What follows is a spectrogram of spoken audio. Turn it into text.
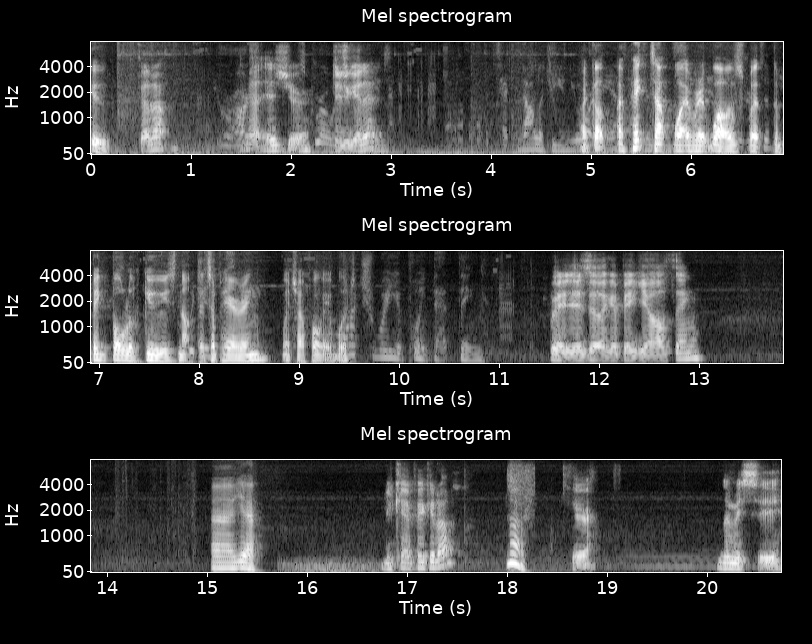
Goo. That up. Your That arsenal is your- did you get it? Guardian. Technology in your I got. I picked up whatever it was, but the big ball of goo is not Which is to say, disappearing, which I thought it would. Watch where you point that thing. Wait, is it like a big yellow thing? Uh, yeah. You can't pick it up? No. Here. Let me see.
